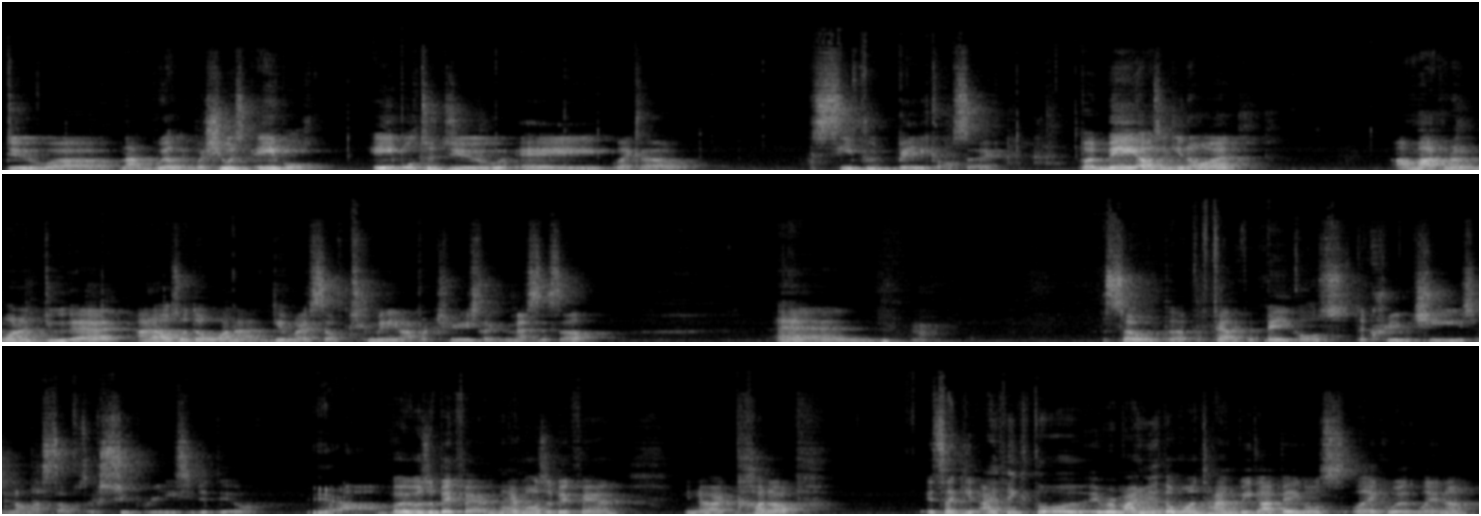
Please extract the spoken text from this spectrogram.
do uh, not willing but she was able able to do a like a seafood bake i'll say. But me i was like you know what? I'm not gonna want to do that. I also don't want to give myself too many opportunities to like mess this up. And so the like the bagels, the cream cheese, and all that stuff was like super easy to do. Yeah. Um, but it was a big fan. Everyone was a big fan. You know, I cut up. It's like I think the it reminded me of the one time we got bagels like with Lana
